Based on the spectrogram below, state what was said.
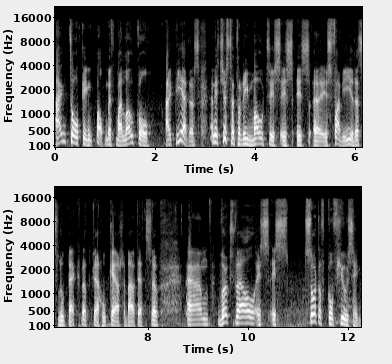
I'm talking well, with my local IP address, and it's just that the remote is is is uh, is funny. That's loopback, but yeah, who cares about that? So um, works well is is sort of confusing.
